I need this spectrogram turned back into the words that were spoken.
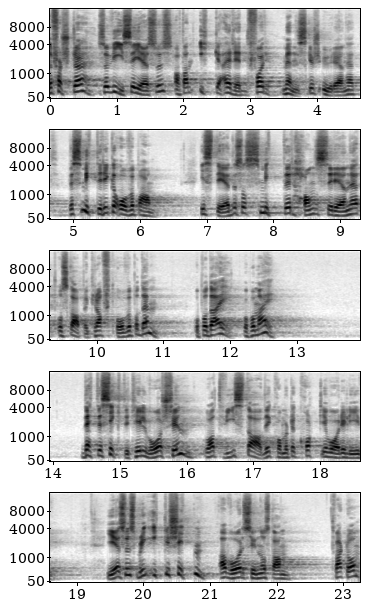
det første så viser Jesus at han ikke er redd for menneskers urenhet. Det smitter ikke over på ham. I stedet så smitter hans renhet og skaperkraft over på dem, og på deg og på meg. Dette sikter til vår synd og at vi stadig kommer til kort i våre liv. Jesus blir ikke skitten av vår synd og skam. Tvert om,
